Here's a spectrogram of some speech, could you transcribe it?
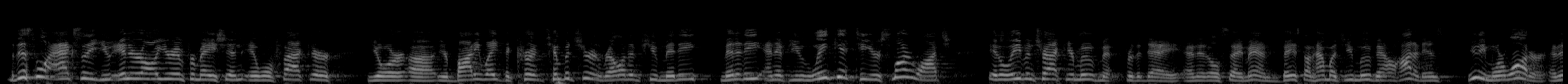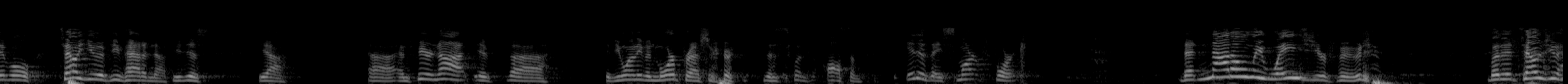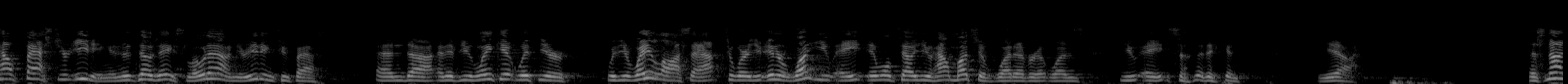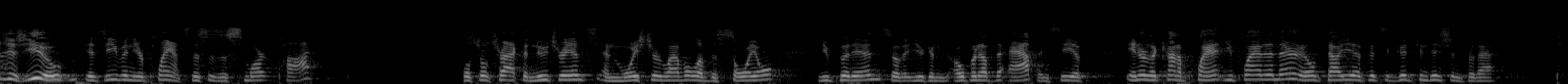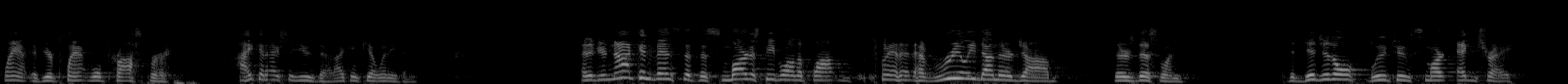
but this will actually, you enter all your information. It will factor your uh, your body weight, the current temperature, and relative humidity. humidity. And if you link it to your smartwatch, it'll even track your movement for the day. And it'll say, man, based on how much you moved and how hot it is, you need more water. And it will tell you if you've had enough. You just, yeah. Uh, and fear not, if uh, if you want even more pressure, this one's awesome. It is a smart fork that not only weighs your food. But it tells you how fast you're eating, and it tells you, hey, slow down, you're eating too fast. And uh, and if you link it with your with your weight loss app to where you enter what you ate, it will tell you how much of whatever it was you ate, so that it can, yeah. It's not just you; it's even your plants. This is a smart pot, which will track the nutrients and moisture level of the soil you put in, so that you can open up the app and see if enter the kind of plant you plant in there, and it'll tell you if it's a good condition for that plant, if your plant will prosper. I can actually use that. I can kill anything. And if you're not convinced that the smartest people on the planet have really done their job, there's this one the digital Bluetooth smart egg tray,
